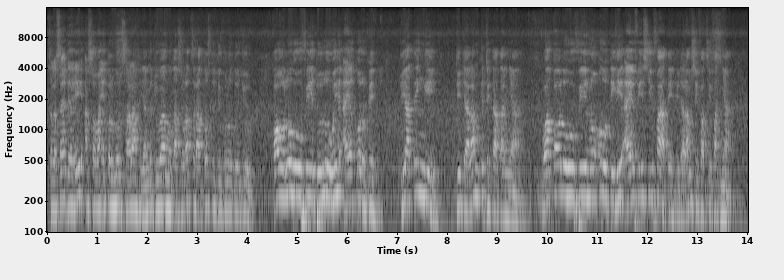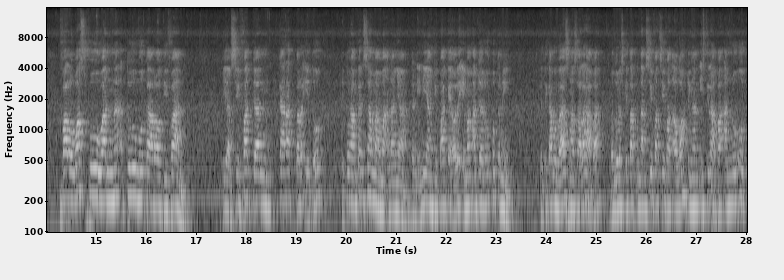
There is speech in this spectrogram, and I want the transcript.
Selesai dari as-sawaiqul mursalah yang kedua muka surat 177 qauluhu fi dunuwi ay qurbih. Dia tinggi di dalam kedekatannya. Wa qauluhu fi nu'utihi ay fi sifatih di dalam sifat-sifatnya. Fal wasfu wan na'tu mutaradifan. Ya sifat dan karakter itu itu hampir sama maknanya. Dan ini yang dipakai oleh Imam Ad-Daruqutni ketika membahas masalah apa? Menulis kitab tentang sifat-sifat Allah dengan istilah apa? An-nu'ut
